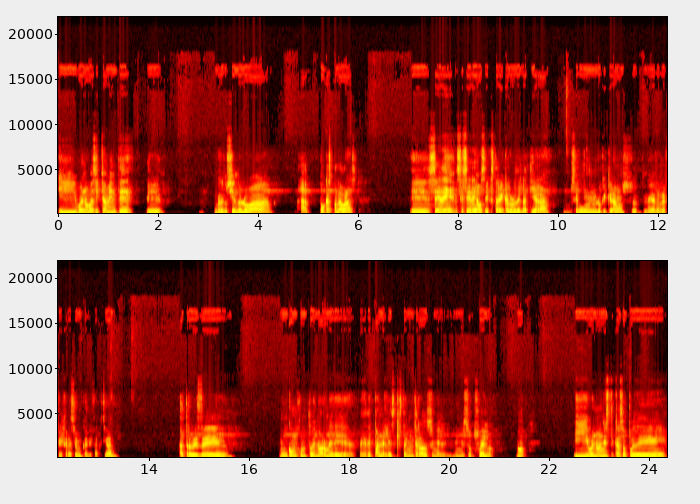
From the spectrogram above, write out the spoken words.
Y bueno, básicamente eh, reduciéndolo a pocas palabras, eh, cede, se cede o se extrae calor de la tierra, según lo que queramos, tener refrigeración, calefacción, a través de un conjunto enorme de, paneles que están enterrados en el, subsuelo, ¿no? Y bueno, en este caso puede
